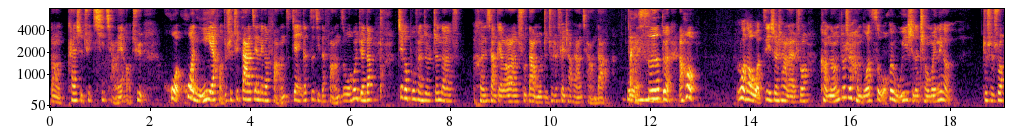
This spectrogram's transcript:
嗯，开始去砌墙也好，去和和泥也好，就是去搭建那个房子，建一个自己的房子。我会觉得这个部分就是真的很想给老老竖大拇指，就是非常非常强大。奶丝对，然后。落到我自己身上来说，可能就是很多次我会无意识的成为那个，就是说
